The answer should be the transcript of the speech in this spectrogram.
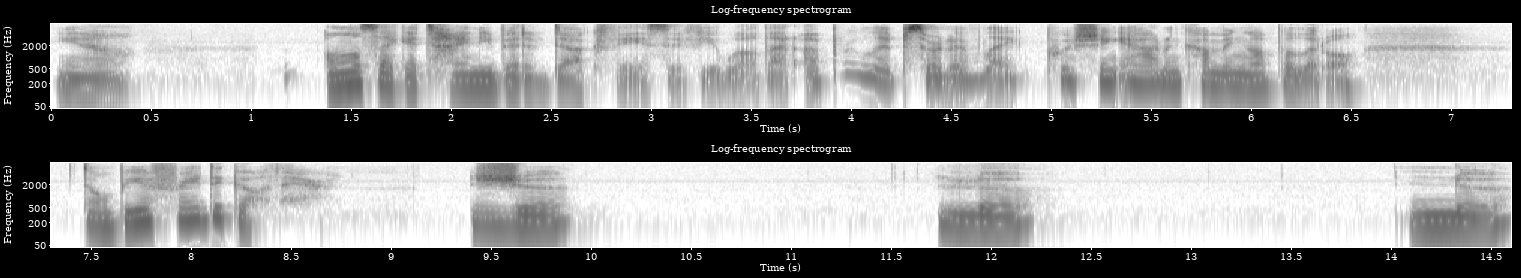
you know, almost like a tiny bit of duck face, if you will, that upper lip sort of like pushing out and coming up a little. Don't be afraid to go there. Je, le, ne,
